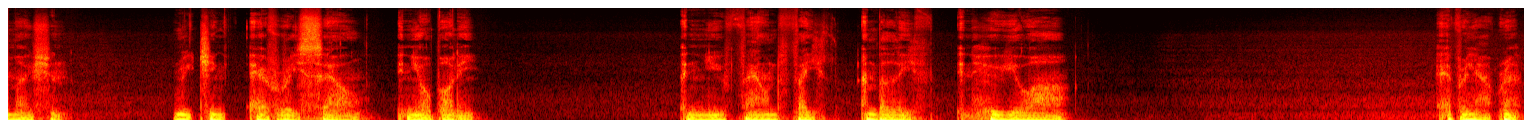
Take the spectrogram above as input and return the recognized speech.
emotion reaching every cell in your body. A newfound faith and belief in who you are. Every out breath,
